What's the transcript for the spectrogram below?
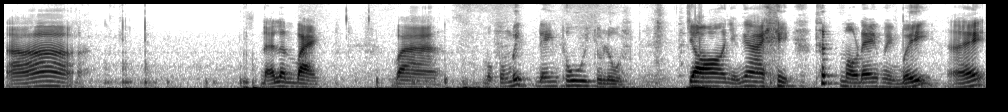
Đó. Để lên bàn. Và một con mic đen thui chùi lùi cho những ai thích màu đen huyền bí. Đấy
